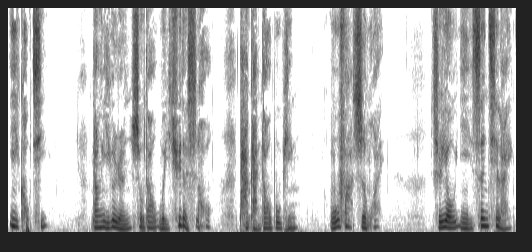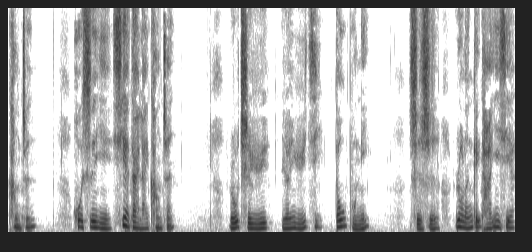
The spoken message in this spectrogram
一口气”。当一个人受到委屈的时候，他感到不平，无法释怀，只有以生气来抗争，或是以懈怠来抗争。如此于人于己都不利。此时若能给他一些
